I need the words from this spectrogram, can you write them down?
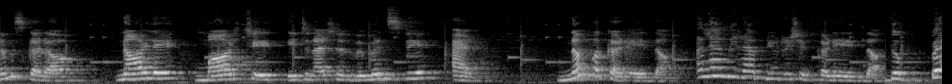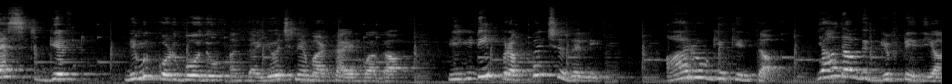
ನಮಸ್ಕಾರ. ನಾಳೆ March eighth international women's day and ನಮ್ಮ ಕಡೆಯಿಂದ ಅಲಾಮಿ ನ್ಯೂಟ್ರಿಷನ್ ಕಡೆಯಿಂದ ದ ಬೆಸ್ಟ್ ಗಿಫ್ಟ್ ನಿಮಗೆ ಕೊಡ್ಬೋದು ಅಂತ ಯೋಚನೆ ಮಾಡ್ತಾ ಇರುವಾಗ, ಈ ಇಡೀ ಪ್ರಪಂಚದಲ್ಲಿ ಆರೋಗ್ಯಕ್ಕಿಂತ ಯಾವ್ದಾವ್ದು ಗಿಫ್ಟ್ ಇದೆಯಾ?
